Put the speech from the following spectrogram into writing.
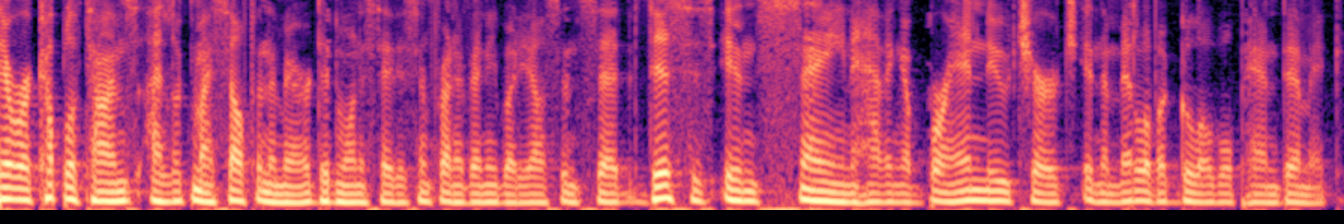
there were a couple of times I looked myself in the mirror, didn't want to say this in front of anybody else, and said, This is insane having a brand new church in the middle of a global pandemic.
